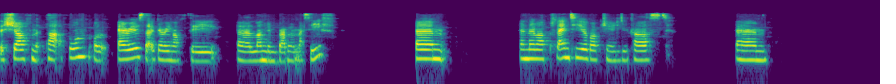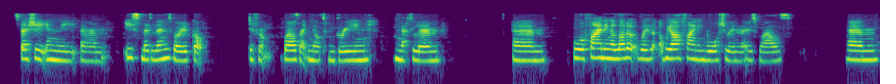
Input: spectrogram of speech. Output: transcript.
the shelf and the platform, or areas that are going off the uh, London Brabant Massif. Um, and there are plenty of opportunities to karst, um, especially in the um, East Midlands, where we've got different wells like Milton Green, Nettleham, um, we're finding a lot of we we are finding water in those wells. Um,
